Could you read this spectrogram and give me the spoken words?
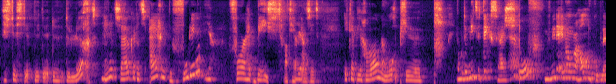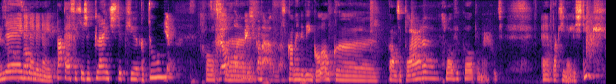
dus, dus de, de, de, de, de lucht en het suiker, dat is eigenlijk de voeding Ja. voor het beest wat hierin Ja. zit. Ik heb hier gewoon een lapje Je moet ook niet te dik zijn, hè? stof. Je moet niet een enorme handdoek opleggen. Nee, nee, nee, nee, nee. Pak eventjes een klein stukje katoen. Ja, dat Of, het wel gewoon eh, een beetje kan ademen. Je kan in de winkel ook eh kant-en-klare, geloof ik, kopen. Maar goed. En pak je een elastiek.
